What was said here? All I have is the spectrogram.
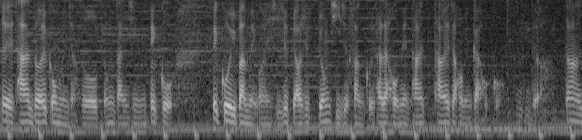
所以他都会跟我们讲说不用担心被过，被过一半没关系，就不要去不用急着犯规，他在后面他他会在后面盖火锅，对啊，当然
